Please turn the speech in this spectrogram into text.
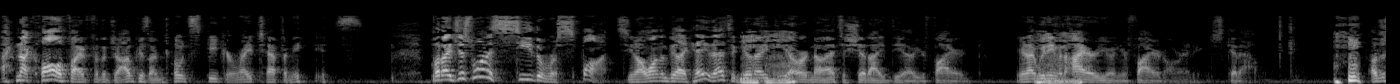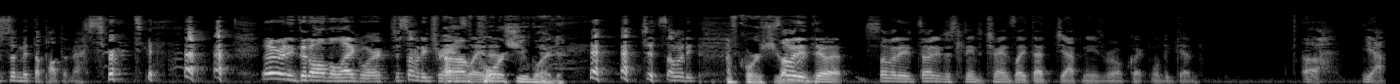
I'm not qualified for the job because I don't speak or write Japanese. But I just want to see the response. You know, I want them to be like, hey, that's a good mm-hmm. idea. Or no, that's a shit idea. You're fired. You're not, we didn't even mm-hmm. hire you and you're fired already. Just get out. I'll just submit the Puppet Master. I already did all the legwork. Just somebody translate. Of course you would. Just somebody, Of course you somebody would. do it. Somebody, somebody just need to translate that to Japanese real quick. We'll be good. Ugh, yeah.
